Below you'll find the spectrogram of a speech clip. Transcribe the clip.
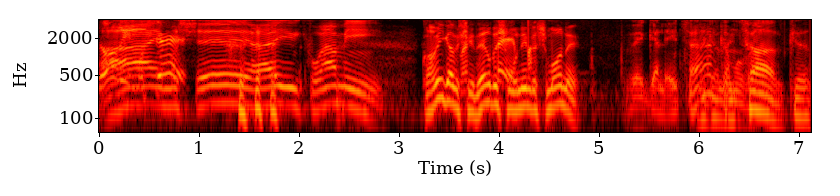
דורי, היי, משה. משה, היי, קוואמי. קוואמי גם שידר ב-88. וגלי צה"ל, גלי כמובן. צה"ל, כן.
